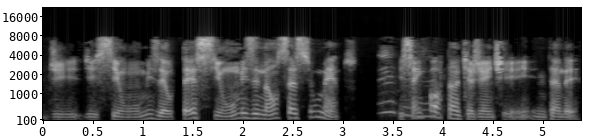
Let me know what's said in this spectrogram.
de, de ciúmes, eu ter ciúmes e não ser ciumento. Uhum. Isso é importante a gente entender.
